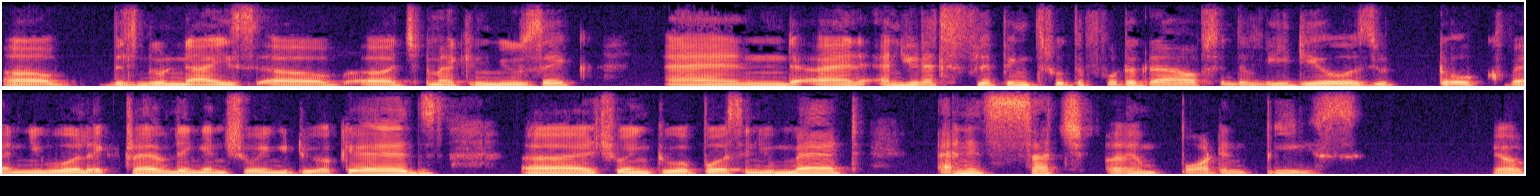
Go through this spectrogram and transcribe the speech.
uh, listening to nice uh, uh, Jamaican music, and and and you're just flipping through the photographs and the videos you took when you were like traveling and showing it to your kids, uh, showing to a person you met, and it's such an important piece. Yeah.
